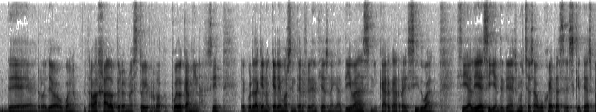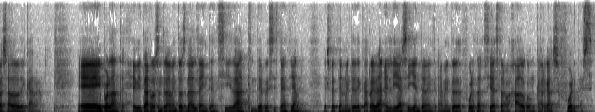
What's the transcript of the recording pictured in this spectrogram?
de rollo, bueno, he trabajado pero no estoy roto, puedo caminar, ¿sí? Recuerda que no queremos interferencias negativas ni carga residual. Si al día siguiente tienes muchas agujetas es que te has pasado de carga. Eh, importante, evitar los entrenamientos de alta intensidad de resistencia, especialmente de carrera, el día siguiente al entrenamiento de fuerza si has trabajado con cargas fuertes.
